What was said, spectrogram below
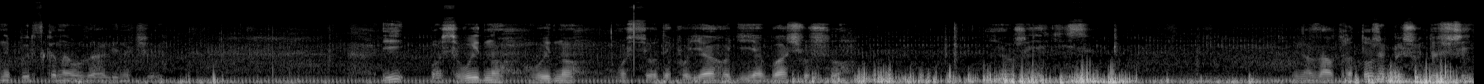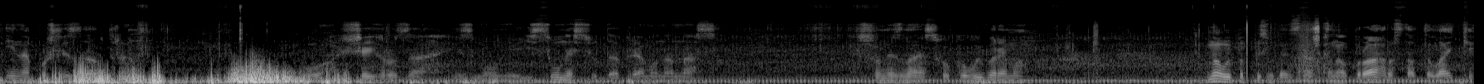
не пирскана взагалі нічим. І ось видно, видно, ось сюди по ягоді я бачу, що є вже якісь. І на завтра теж пишуть дощі, і на послезавтра. О, ще й гроза із молнією. І суне сюди прямо на нас. Що не знаю, скільки виберемо. Ну, а ви підписуйтесь на наш канал про ставте лайки,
